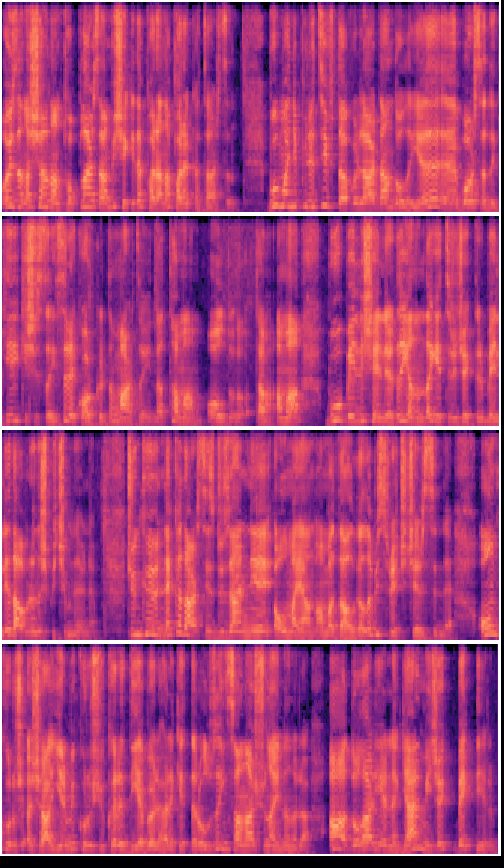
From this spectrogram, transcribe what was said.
O yüzden aşağıdan toplarsan bir şekilde parana para katarsın. Bu manipülatif tavırlardan dolayı e, borsadaki kişi sayısı rekor kırdı Mart ayında. Tamam oldu. Tamam ama bu belli şeyleri de yanında getirecektir. Belli davranış biçimlerini. Çünkü ne kadar siz düzenli olmayan ama dalgalı bir süreç içerisinde 10 kuruş aşağı 20 kuruş yukarı diye böyle hareketler olursa insanlar şuna inanırlar. Aa dolar yerine gelmeyecek bekleyelim.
